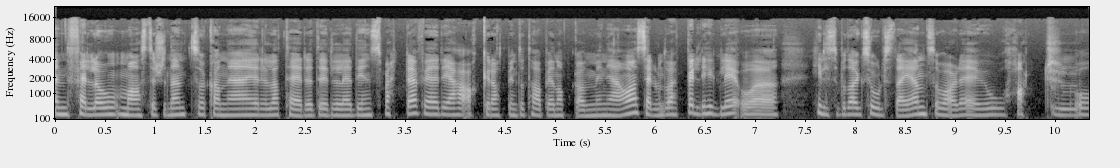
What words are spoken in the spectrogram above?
en fellow masterstudent, så kan jeg relatere til din smerte. For jeg har akkurat begynt å ta opp igjen oppgaven min, jeg òg. Selv om det var veldig hyggelig å hilse på Dag Solstad igjen, så var det jo hardt å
